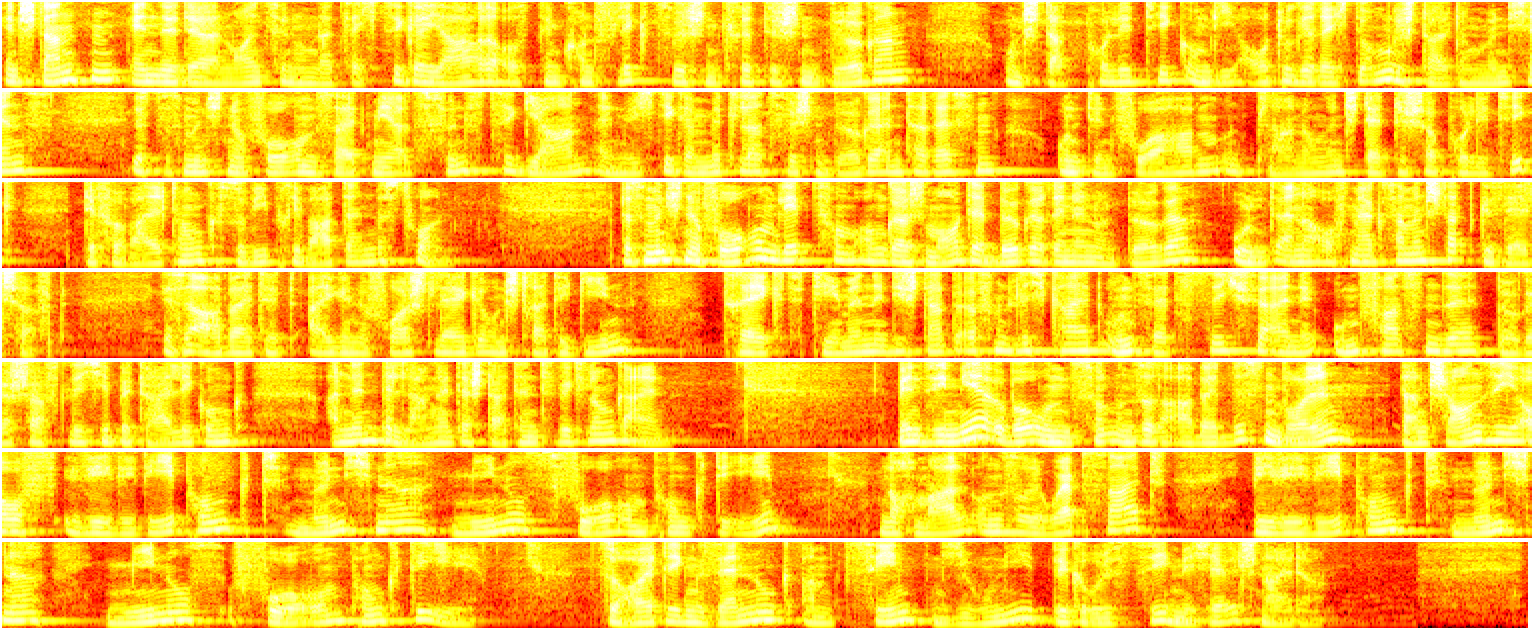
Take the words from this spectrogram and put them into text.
Entstanden Ende der 1960er Jahre aus dem Konflikt zwischen kritischen Bürgern und Stadtpolitik um die autogerechte Umgestaltung Münchens, ist das Münchner Forum seit mehr als 50 Jahren ein wichtiger Mittler zwischen Bürgerinteressen und den Vorhaben und Planungen städtischer Politik, der Verwaltung sowie privater Investoren. Das Münchner Forum lebt vom Engagement der Bürgerinnen und Bürger und einer aufmerksamen Stadtgesellschaft. Es erarbeitet eigene Vorschläge und Strategien, trägt Themen in die Stadtöffentlichkeit und setzt sich für eine umfassende bürgerschaftliche Beteiligung an den Belangen der Stadtentwicklung ein. Wenn Sie mehr über uns und unsere Arbeit wissen wollen, dann schauen Sie auf www.münchner-forum.de. Nochmal unsere Website www.münchner-forum.de. Zur heutigen Sendung am 10. Juni begrüßt Sie Michael Schneider.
